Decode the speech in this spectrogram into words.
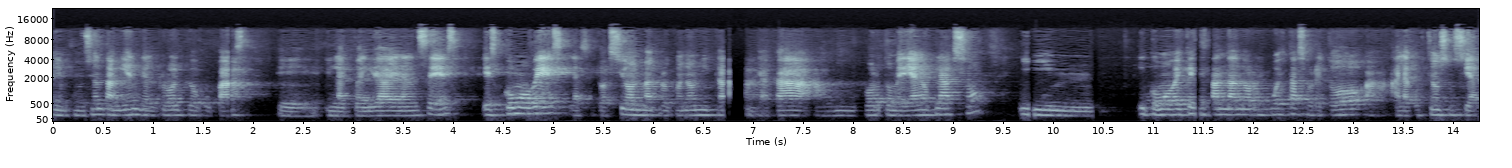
y en función también del rol que ocupás eh, en la actualidad en ANSES, es cómo ves la situación macroeconómica de acá a un corto mediano plazo y y cómo ves que están dando respuestas sobre todo a, la cuestión social.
